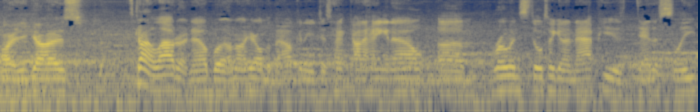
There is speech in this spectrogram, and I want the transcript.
All right, you guys, it's kind of loud right now, but I'm out here on the balcony, just kind of hanging out. Um, Rowan's still taking a nap. He is dead asleep.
